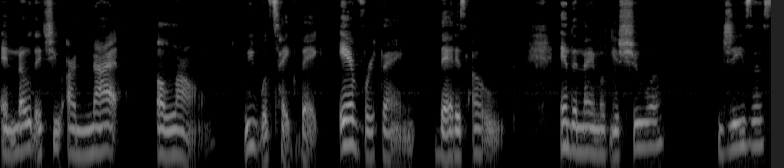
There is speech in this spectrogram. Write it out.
and know that you are not alone. We will take back everything that is owed. In the name of Yeshua, Jesus,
